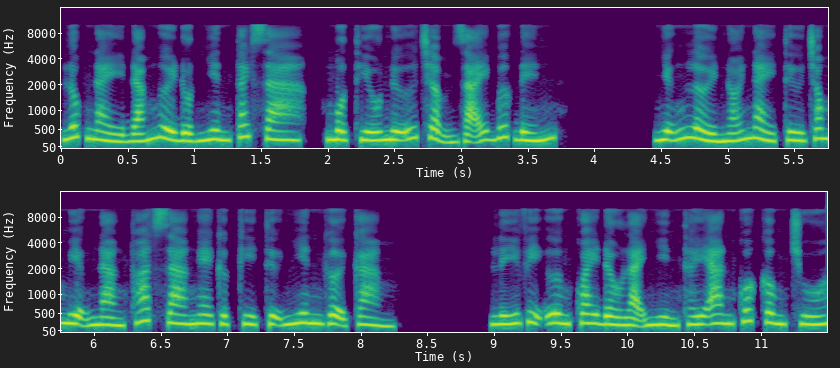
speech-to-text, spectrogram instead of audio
Lúc này đám người đột nhiên tách ra, một thiếu nữ chậm rãi bước đến. Những lời nói này từ trong miệng nàng thoát ra nghe cực kỳ tự nhiên gợi cảm. Lý Vị Ương quay đầu lại nhìn thấy An Quốc công chúa.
